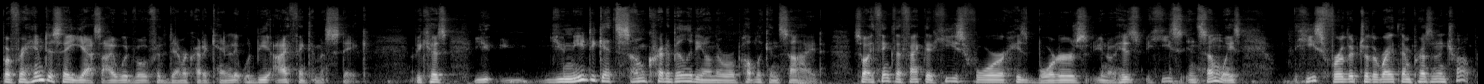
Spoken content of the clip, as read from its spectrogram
But for him to say, Yes, I would vote for the Democratic candidate would be, I think, a mistake because you you need to get some credibility on the Republican side. So I think the fact that he's for his borders, you know, his he's in some ways he's further to the right than President Trump.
